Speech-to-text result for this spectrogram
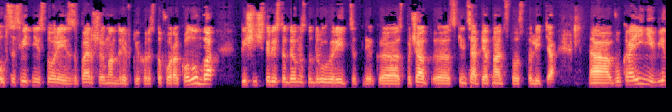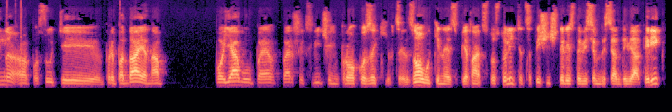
У всесвітній історії з першої мандрівки Христофора Колумба 1492 рік. Це е, спочатку е, з кінця 15 століття в Україні. Він по суті припадає на появу перших свідчень про козаків. Це знову кінець 15 століття, це 1489 рік.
